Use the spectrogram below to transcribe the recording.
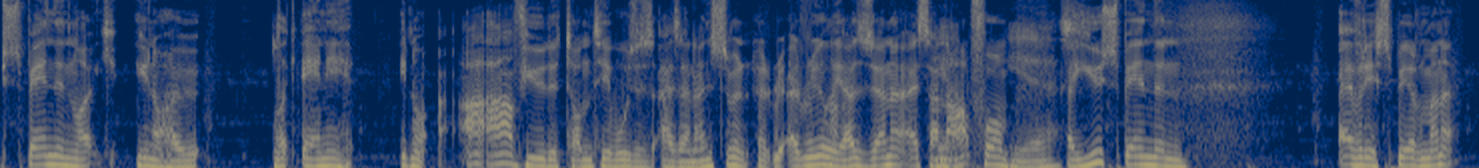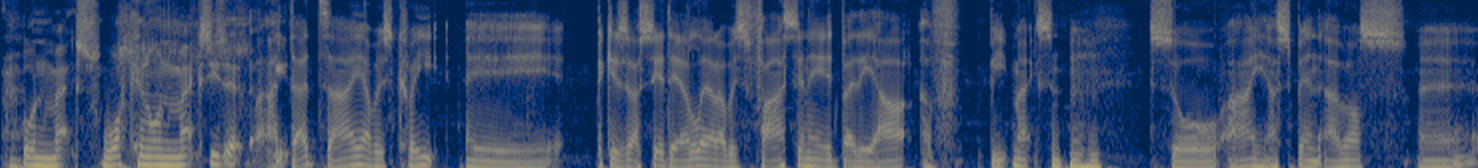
spending like you know how like any you know I, I view the turntables as, as an instrument it, it really is isn't it it's an Yeah. art form Yes. are you spending every spare minute on mix working on mixes It- I did. Aye, I was quite uh, because I said earlier I was fascinated by the art of beat mixing. Mm-hmm. So aye, I spent hours. Uh,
